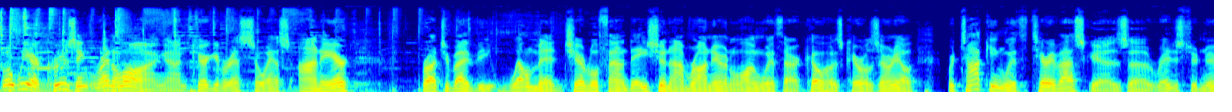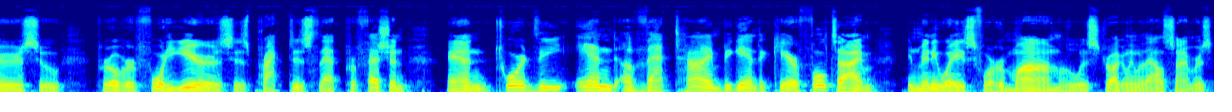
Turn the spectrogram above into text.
Well, we are cruising right along on Caregiver SOS on air. Brought to you by the WellMed Charitable Foundation. I'm Ron Aaron, along with our co-host Carol Zernial. We're talking with Terry Vasquez, a registered nurse who, for over 40 years, has practiced that profession, and toward the end of that time, began to care full time in many ways for her mom, who was struggling with Alzheimer's,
